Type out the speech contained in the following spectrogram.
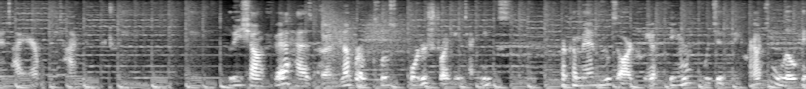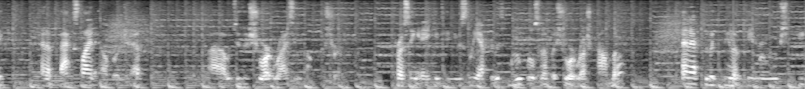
anti-air with time retreat. Li Xiangfei has a number of close quarter striking techniques. Her command moves are Clean Up Femur, which is a crouching low kick, and a backslide elbow jab, uh, which is a short rising elbow strike. Pressing A continuously after this move will set up a short rush combo, and after the Clean Up Femur move, she can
